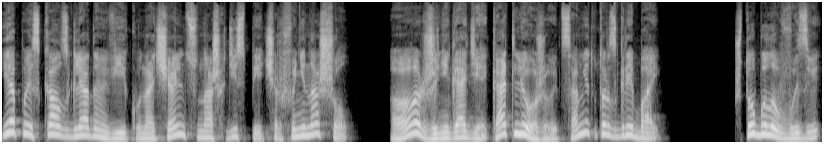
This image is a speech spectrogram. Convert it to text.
Я поискал взглядом Вику, начальницу наших диспетчеров, и не нашел. Вот же негодяйка, отлеживается, а мне тут разгребай. Что было в вызове?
